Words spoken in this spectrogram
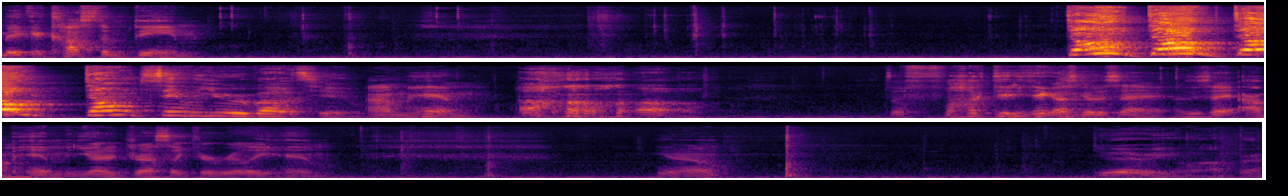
Make a custom theme. Don't, don't, don't, don't say what you were about to. I'm him. Oh, oh. The fuck did you think I was gonna say? I was gonna say I'm him, and you gotta dress like you're really him. You know? Do whatever you want, bro.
